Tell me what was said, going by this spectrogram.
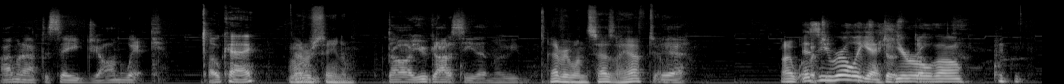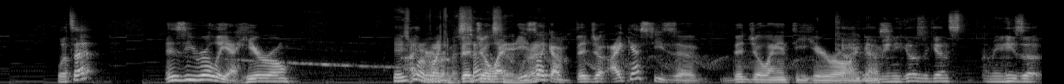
I'm gonna have to say John Wick. Okay. Never seen him. Oh, you got to see that movie. Everyone says I have to. Yeah. I, Is he you really a just hero, don't. though? What's that? Is he really a hero? he's more of like a an vigilante? He's right? like a vigil. I guess he's a vigilante hero. I Kinda. I, guess. mean, he goes against. I mean, he's a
